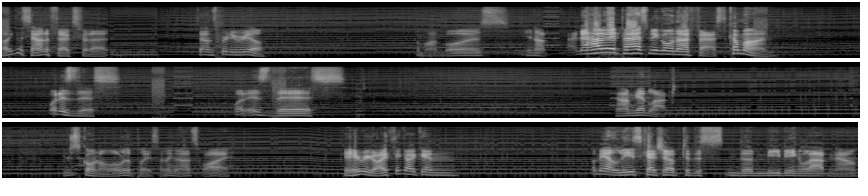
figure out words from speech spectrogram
I like the sound effects for that. Sounds pretty real. Come on, boys. You're not... Now, how do they pass me going that fast? Come on. What is this? What is this? Now I'm getting lapped. I'm just going all over the place. I think that's why. Okay, here we go. I think I can... Let me at least catch up to this the me being lapped now.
